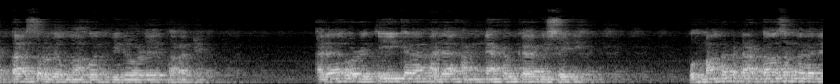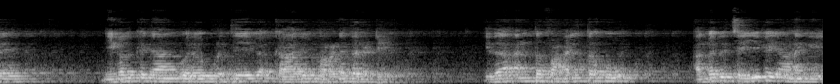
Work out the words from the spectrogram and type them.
അബ്ബാസ് റബി അള്ളാഹു അനുവിനോട് പറഞ്ഞു അല ഒഴുത്തീക അല അന്നഹുക വിഷയി ബഹുമാനപ്പെട്ട അബ്ബാസ് എന്നവരെ നിങ്ങൾക്ക് ഞാൻ ഒരു പ്രത്യേക കാര്യം പറഞ്ഞു തരട്ടെ? ഇതാ അന്ത ഫഅൽതഹു അങ്ങത് ചെയ്യുകയാണെങ്കിൽ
